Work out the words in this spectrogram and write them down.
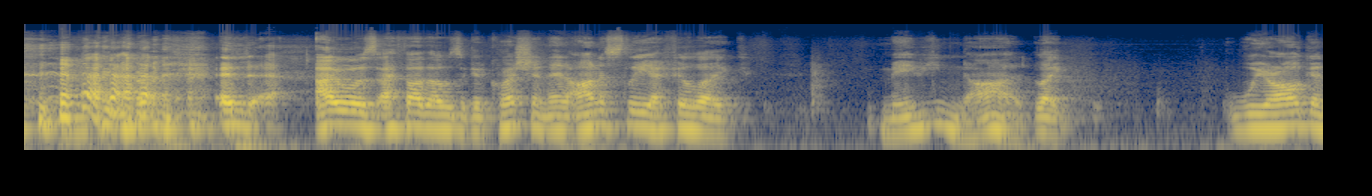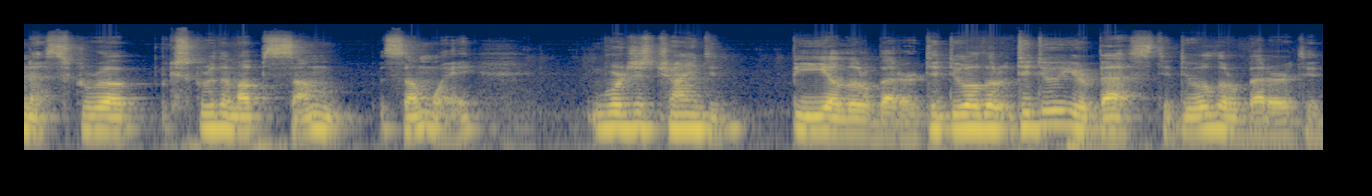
and I was, I thought that was a good question, and honestly, I feel like maybe not. Like we're all gonna screw up, screw them up some some way. We're just trying to be a little better, to do a little, to do your best, to do a little better, to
